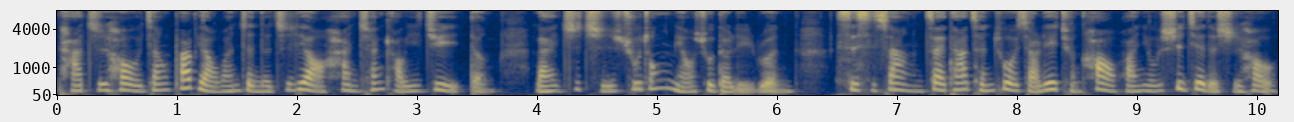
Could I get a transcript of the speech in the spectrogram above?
他之后将发表完整的资料和参考依据等，来支持书中描述的理论。事实上，在他乘坐小猎犬号环游世界的时候，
